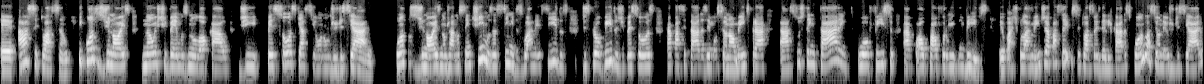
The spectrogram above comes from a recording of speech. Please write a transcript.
é a situação. E quantos de nós não estivemos no local de pessoas que acionam o judiciário? Quantos de nós não já nos sentimos assim, desguarnecidos, desprovidos de pessoas capacitadas emocionalmente para sustentarem o ofício ao qual foram incumbidos? Eu, particularmente, já passei por situações delicadas quando acionei o judiciário,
